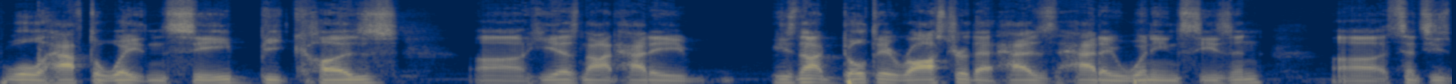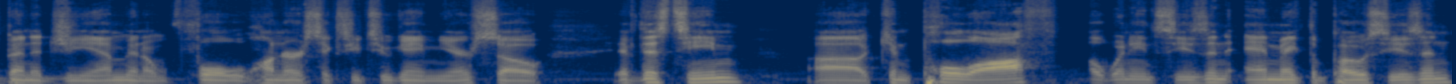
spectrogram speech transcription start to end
we'll have to wait and see because uh, he has not had a he's not built a roster that has had a winning season uh, since he's been a GM in a full 162 game year. So if this team uh, can pull off a winning season and make the postseason,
